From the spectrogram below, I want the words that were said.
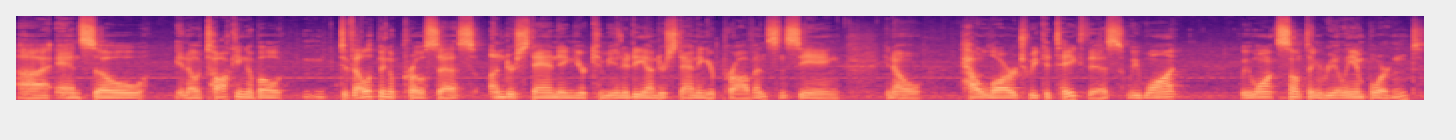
Uh, and so, you know, talking about developing a process, understanding your community, understanding your province, and seeing, you know, how large we could take this. We want we want something really important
